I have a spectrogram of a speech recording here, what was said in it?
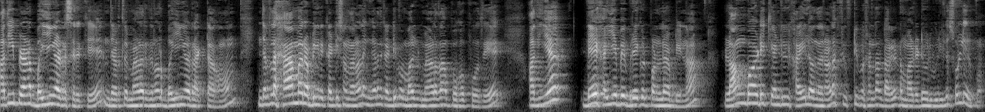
அதிகப்படியான பையிங் ஆர்டர்ஸ் இருக்குது இந்த இடத்துல மேலே இருக்கிறதுனால பையிங் ஆர்டர் ஆக்ட் ஆகும். இந்த இடத்துல ஹேமர் அப்படிங்கிற கண்டிஷன் வந்ததுனால இங்கேருந்து கண்டிப்பாக மார்க்கெட் மேலே தான் போக போகுது. அது ஏன் டே ஹையை போய் பிரேக் அவுட் பண்ணல அப்படின்னா லாங் பாடி கேண்டில் ஹையில் வந்ததுனால ஃபிஃப்டி பர்சன்ட் தான் டார்கெட் நம்ம ஆல்ரெடி ஒரு வீடியோவில் சொல்லியிருப்போம்.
